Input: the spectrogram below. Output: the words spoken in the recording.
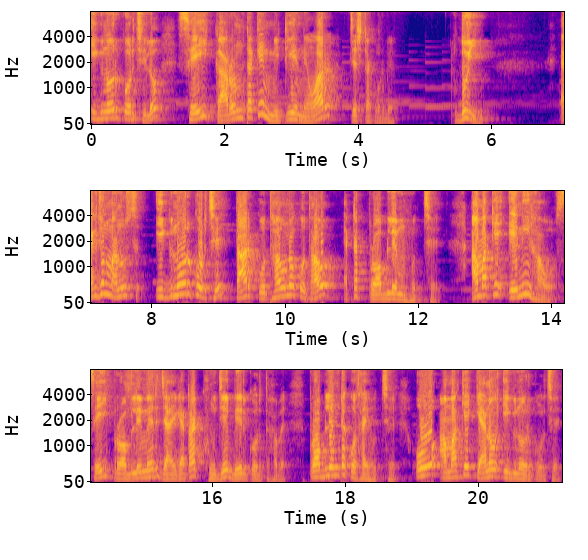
ইগনোর করছিল, সেই কারণটাকে মিটিয়ে নেওয়ার চেষ্টা করবে। দুই একজন মানুষ ইগনোর করছে, তার কোথাও না কোথাও একটা প্রবলেম হচ্ছে। আমাকে এনিহাও সেই প্রবলেমের জায়গাটা খুঁজে বের করতে হবে। প্রবলেমটা কোথায় হচ্ছে? ও আমাকে কেন ইগনোর করছে?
